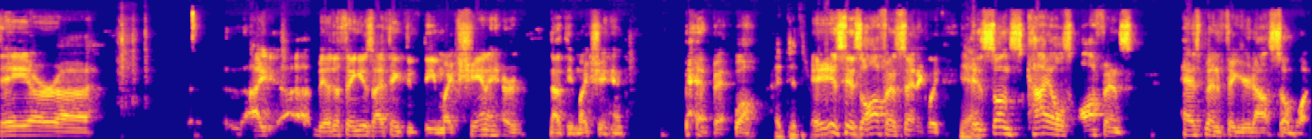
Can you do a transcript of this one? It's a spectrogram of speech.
they are. Uh, I uh, the other thing is I think the, the Mike Shanahan or not the Mike Shanahan. Well, it is his offense technically. Yeah. His son's Kyle's offense has been figured out somewhat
